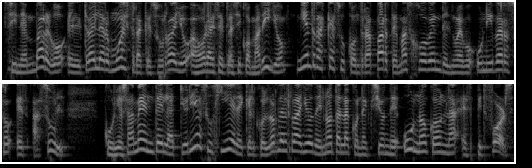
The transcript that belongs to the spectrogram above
Sin embargo, el tráiler muestra que su rayo ahora es el clásico amarillo, mientras que su contraparte más joven del nuevo universo es azul. Curiosamente, la teoría sugiere que el color del rayo denota la conexión de uno con la Speed Force,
